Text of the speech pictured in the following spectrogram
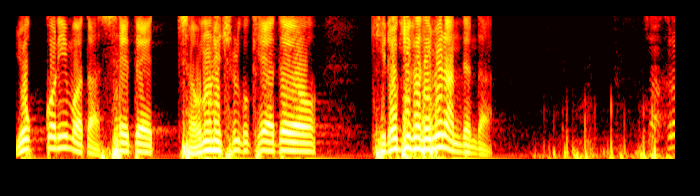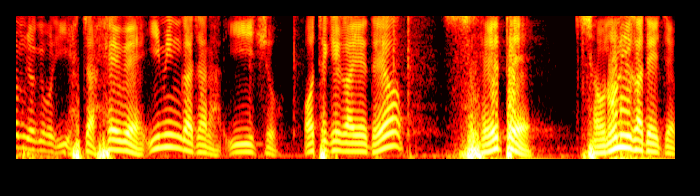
요건이 뭐다? 세대 전원이 출국해야 돼요. 기러기가 되면 안 된다. 자, 그럼 여기 보세요. 자, 해외 이민 가잖아. 이주. 어떻게 가야 돼요? 세대 전원이 가 돼 이제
